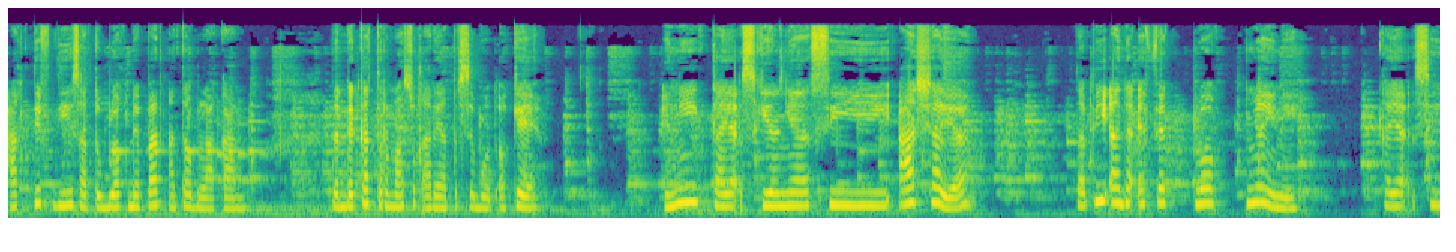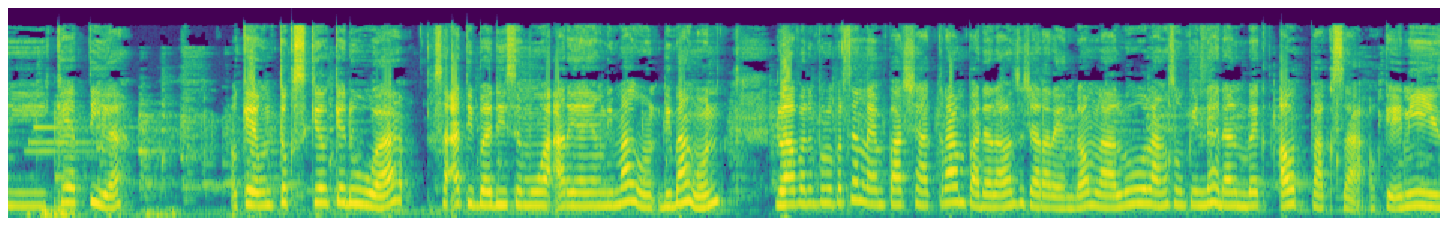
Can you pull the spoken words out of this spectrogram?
aktif di satu blok depan atau belakang. Terdekat termasuk area tersebut. Oke. okay ini kayak skillnya si Asha ya. Tapi ada efek bloknya ini. Kayak si Katy ya. Oke untuk skill kedua saat tiba di semua area yang dibangun, dibangun 80% lempar cakram pada lawan secara random lalu langsung pindah dan breakout paksa. Oke ini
